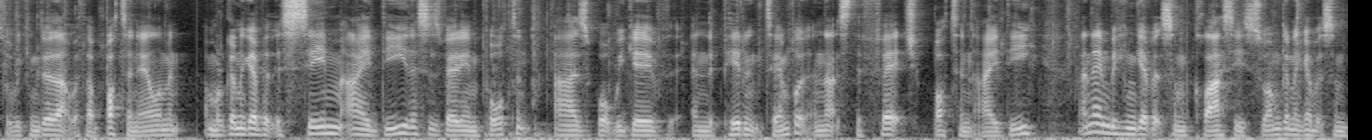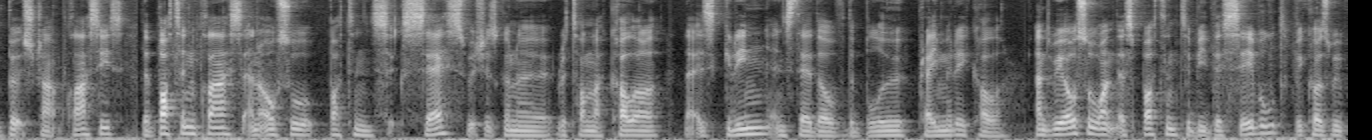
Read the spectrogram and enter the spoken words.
so we can do that with a button element and we're going to give it the same ID, this is very important, as what we gave in the parent template and that's the fetch button ID. And then we can give it some classes. So I'm going to give it some bootstrap classes, the button class and also button success which is going to return a colour that is green instead of the blue primary colour. And we also want this button to be disabled because we've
